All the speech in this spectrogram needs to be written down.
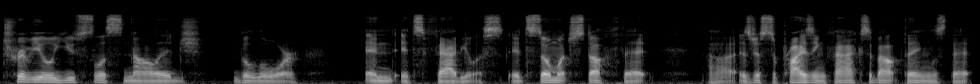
trivial, useless knowledge galore, and it's fabulous. It's so much stuff that uh, is just surprising facts about things that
